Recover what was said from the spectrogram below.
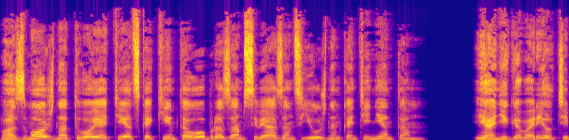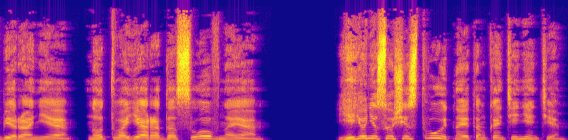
Возможно, твой отец каким-то образом связан с Южным континентом. Я не говорил тебе ранее, но твоя родословная... Ее не существует на этом континенте.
